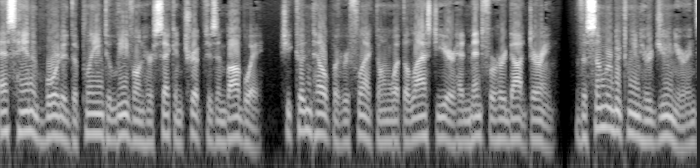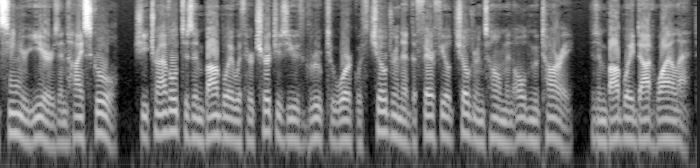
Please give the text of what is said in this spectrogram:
S. Hannah boarded the plane to leave on her second trip to Zimbabwe. She couldn't help but reflect on what the last year had meant for her. During the summer between her junior and senior years in high school, she traveled to Zimbabwe with her church's youth group to work with children at the Fairfield Children's Home in Old Mutare, Zimbabwe. While at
